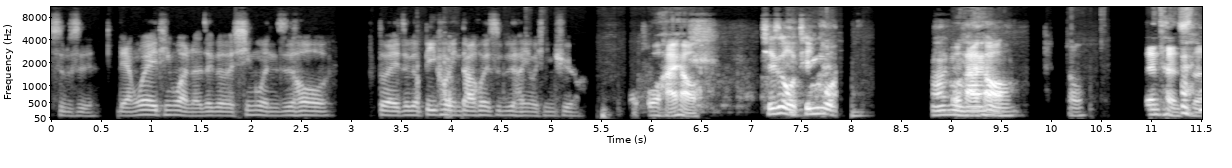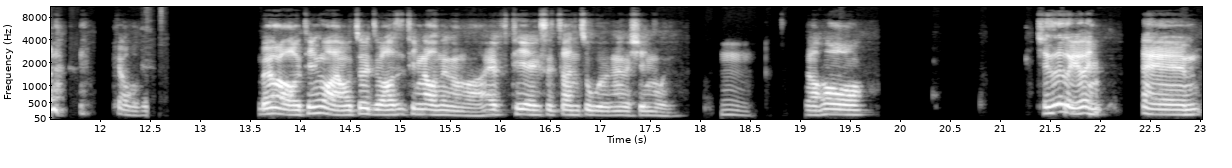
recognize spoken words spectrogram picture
是不是？两位听完了这个新闻之后，对这个 Bitcoin 大会是不是很有兴趣啊？我还好，其实我听过 啊，我还好？哦，Sentence。没有，我听完，我最主要是听到那个嘛，FTX 赞助的那个新闻，嗯，然后其实这个有点，嗯，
